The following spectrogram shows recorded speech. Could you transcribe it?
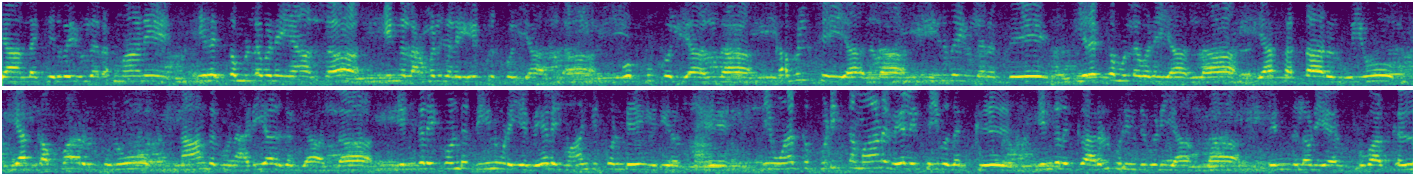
யா அல்லாஹ் கிருபையுள்ள ரஹ்மானே இரக்கமுள்ளவனே யா அல்லாஹ். எங்கள் அமல்களை ஏற்றுக்கொள் யா ஒப்புக்கொள் யா கபில் செய்ய அல்லாஹ். ரப்பே இரக்கமுள்ளவனே உள்ளவனே அல்லாஹ். யா சத்தாருள் உயூ யா கஃபாருள் குரு நாங்கள் உன் அடியார்கள் யா அல்லாஹ் எங்களை கொண்டு தீனுடைய வேலை வாங்கி கொண்டே இருக்கிறே நீ உனக்கு பிடித்தமான வேலை செய்வதற்கு எங்களுக்கு அருள் புரிந்து விடு யா பெண்களுடைய துவாக்கள்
